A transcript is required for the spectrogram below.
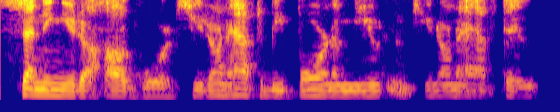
sending you to Hogwarts. You don't have to be born a mutant. You don't have to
